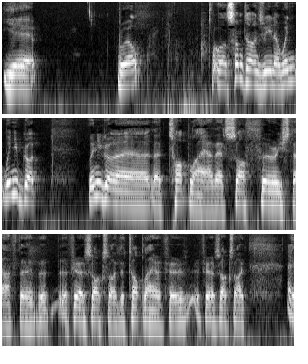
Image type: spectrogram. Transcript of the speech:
Yeah. Well, well, sometimes you know when, when you've got when you've got a, the top layer, that soft furry stuff, the, the, the ferrous oxide, the top layer of fer, ferrous oxide, uh,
